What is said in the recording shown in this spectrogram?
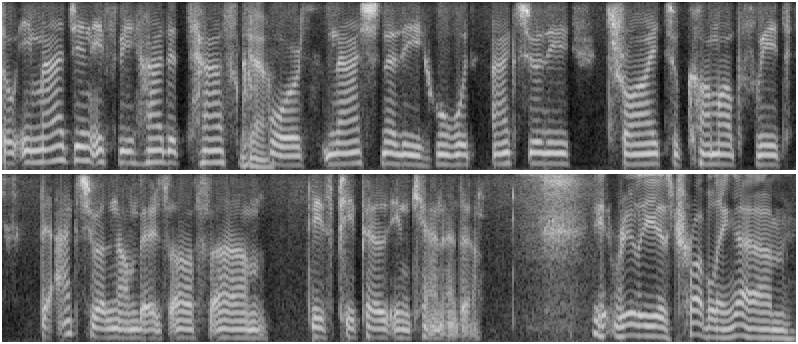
So imagine if we had a task yeah. force nationally who would actually try to come up with the actual numbers of um, these people in Canada. It really is troubling. Um,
